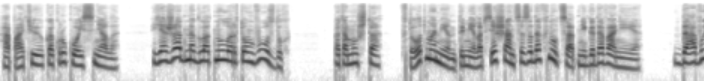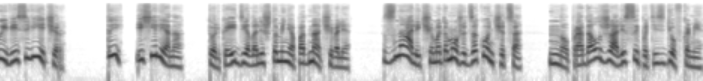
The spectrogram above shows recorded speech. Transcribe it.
Апатию как рукой сняла. Я жадно глотнула ртом воздух, потому что в тот момент имела все шансы задохнуться от негодования. «Да вы весь вечер! Ты и Хелена только и делали, что меня подначивали. Знали, чем это может закончиться, но продолжали сыпать издевками.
